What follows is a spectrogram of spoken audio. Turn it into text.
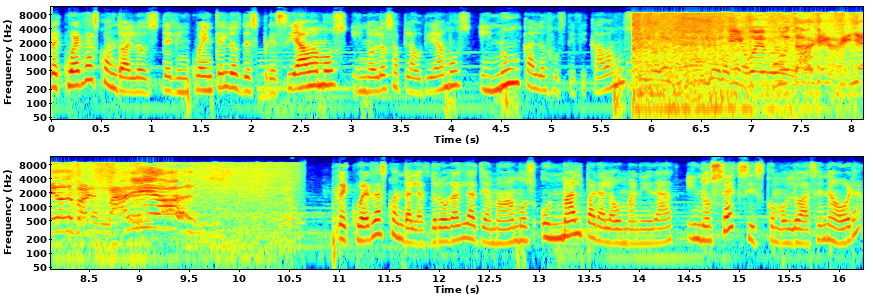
¿Recuerdas cuando a los delincuentes los despreciábamos y no los aplaudíamos y nunca los justificábamos? ¿Recuerdas cuando a las drogas las llamábamos un mal para la humanidad y no sexys como lo hacen ahora?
